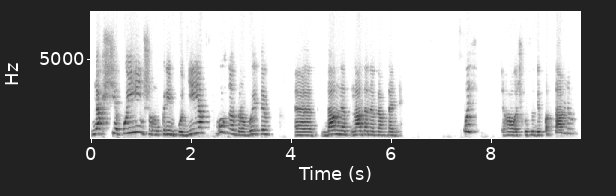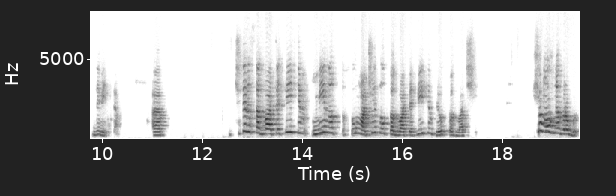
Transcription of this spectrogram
як ще по-іншому, крім подія, можна зробити е, дане надане завдання. Ось галочку сюди поставлю. Дивіться. Е, 428 мінус сума чисел 128 плюс 126. Що можна зробити?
